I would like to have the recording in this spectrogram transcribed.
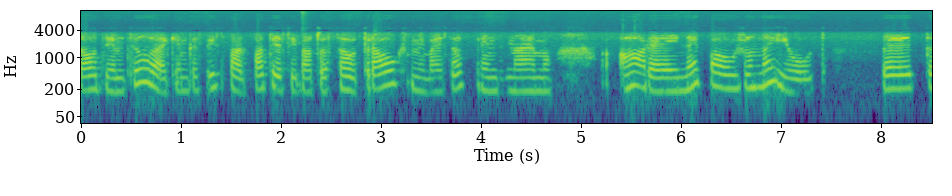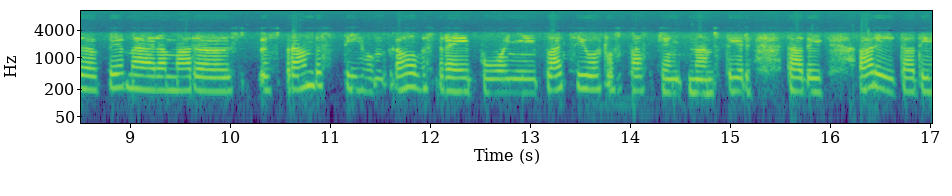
daudziem cilvēkiem, kas vispār patiesībā to savu trauksmi vai sasprindinājumu ārēji nepauž un nejūt bet, eh, piemēram, ar eh, sprandas stīvums, galvas reipoņi, plecu joslas saspringtinājums, tie ir tādi arī tādi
